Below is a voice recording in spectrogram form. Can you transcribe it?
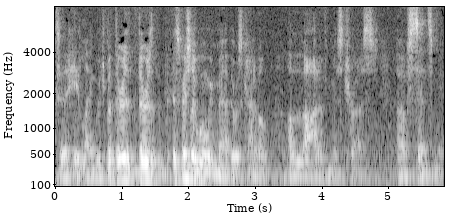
to hate language. But there is, there is, especially when we met, there was kind of a, a lot of mistrust of sense making.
